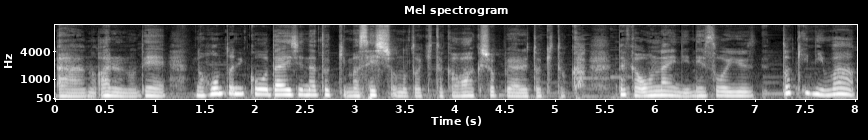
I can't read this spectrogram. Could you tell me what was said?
あのあるのでの本当にこう大事な時、まあ、セッションの時とかワークショップやる時とかなんかオンラインでねそういう時には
